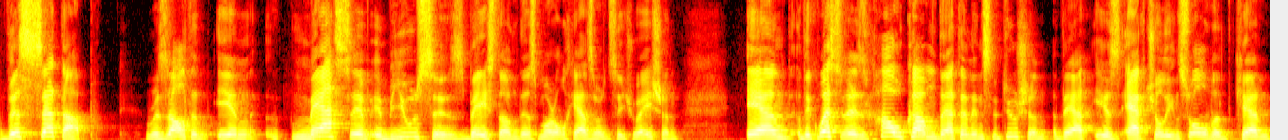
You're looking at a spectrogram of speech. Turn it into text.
this setup resulted in massive abuses based on this moral hazard situation. And the question is how come that an institution that is actually insolvent can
